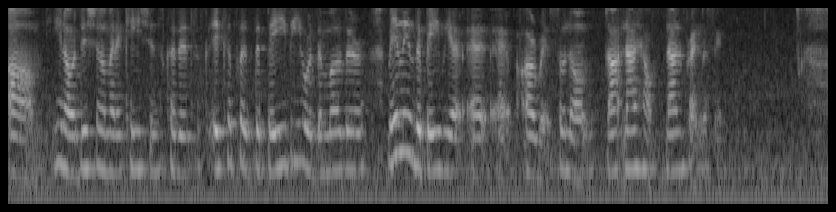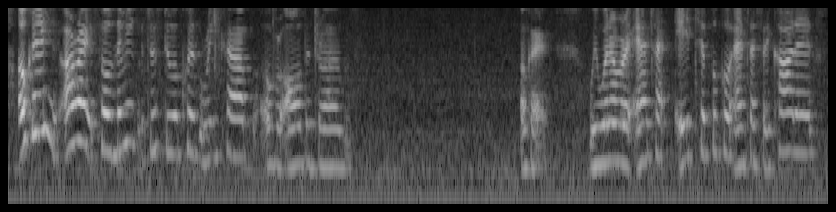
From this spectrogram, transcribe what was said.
um, you know, additional medications because it's it could put the baby or the mother, mainly the baby, at, at, at risk. So no, not not help, not in pregnancy. Okay, all right. So let me just do a quick recap over all the drugs. Okay. We went over anti atypical antipsychotics.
